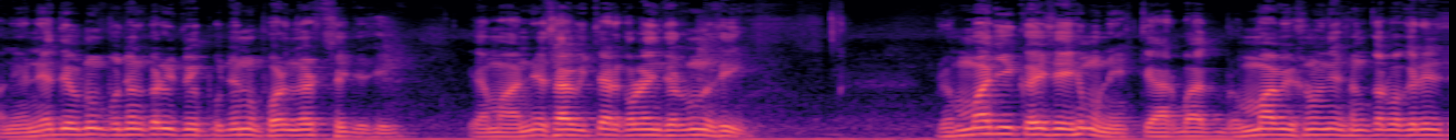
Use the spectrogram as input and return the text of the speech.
અને અન્ય દેવનું પૂજન કર્યું, તો એ પૂજનનું ફળ નષ્ટ થઈ જશે. એમાં અન્યથા વિચાર કરવાની જરૂર નથી. બ્રહ્માજી કહે છે, હે મુને, ત્યારબાદ બ્રહ્મા વિષ્ણુને શંકર વગેરે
